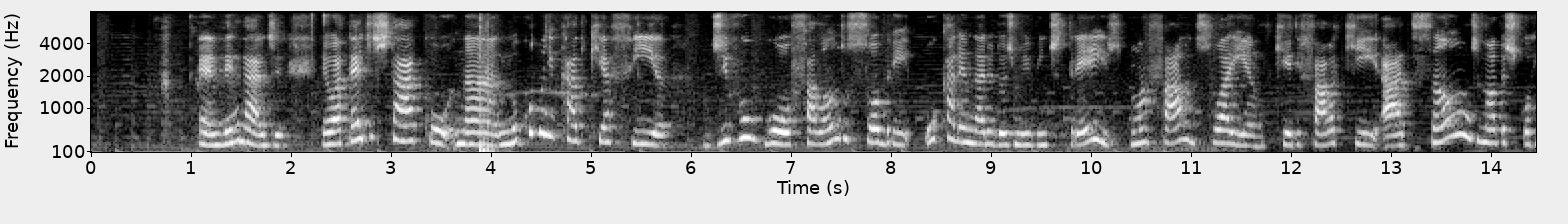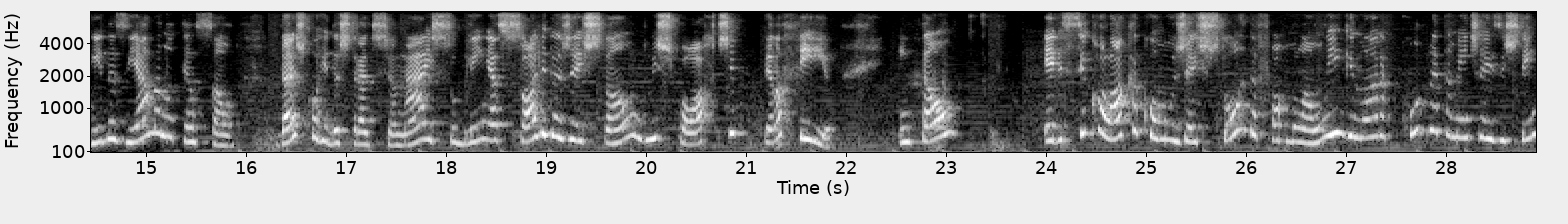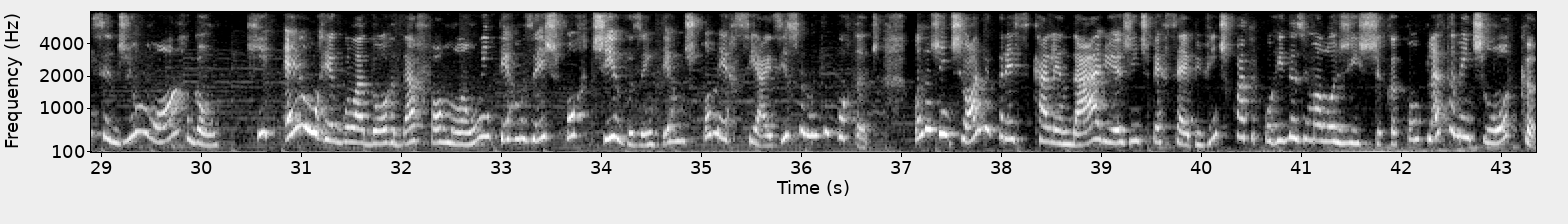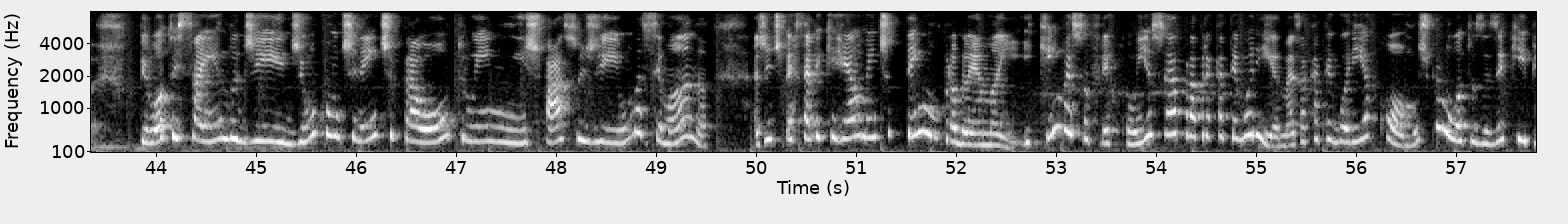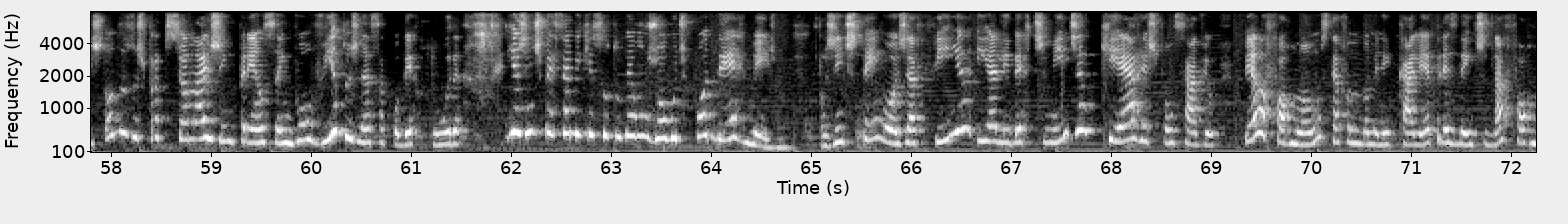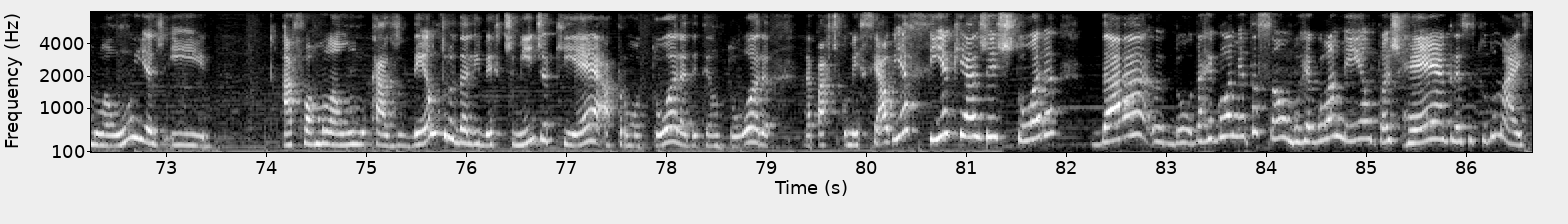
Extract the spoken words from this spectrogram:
É verdade. Eu até destaco na, no comunicado que a FIA divulgou falando sobre o calendário 2023 uma fala de Suayen, que ele fala que a adição de novas corridas e a manutenção das corridas tradicionais sublinha a sólida gestão do esporte pela FIA. Então, ele se coloca como gestor da Fórmula 1 e ignora completamente a existência de um órgão que é o regulador da Fórmula 1 em termos esportivos, em termos comerciais. Isso é muito importante. Quando a gente olha para esse calendário e a gente percebe 24 corridas e uma logística completamente louca, pilotos saindo de, de um continente para outro em espaços de uma semana, a gente percebe que realmente tem um problema aí. E quem vai sofrer com isso é a própria categoria. Mas a categoria como? Os pilotos, as equipes, todos os profissionais de imprensa envolvidos nessa cobertura. E a gente percebe que isso tudo é um jogo de poder mesmo. A gente tem hoje a FIA e a Liberty Media, que é a responsável pela Fórmula 1. Stefano Domenicali é presidente da Fórmula 1 e, e a Fórmula 1, no caso, dentro da Liberty Media, que é a promotora, a detentora da parte comercial, e a FIA, que é a gestora da, do, da regulamentação, do regulamento, as regras e tudo mais.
